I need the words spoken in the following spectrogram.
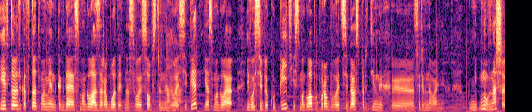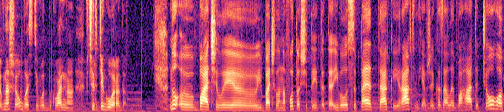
И в- только в тот момент, когда я смогла заработать на свой собственный Ага. велосипед, я смогла его себе купить и смогла попробовать себя в спортивных э, соревнованиях. Не- Ну, в нашей, в нашей области, вот буквально в черте города. Ну, е, бачили е, і бачила на фото, що ти та- та і велосипед, так, і рафтинг, я вже казала багато чого.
